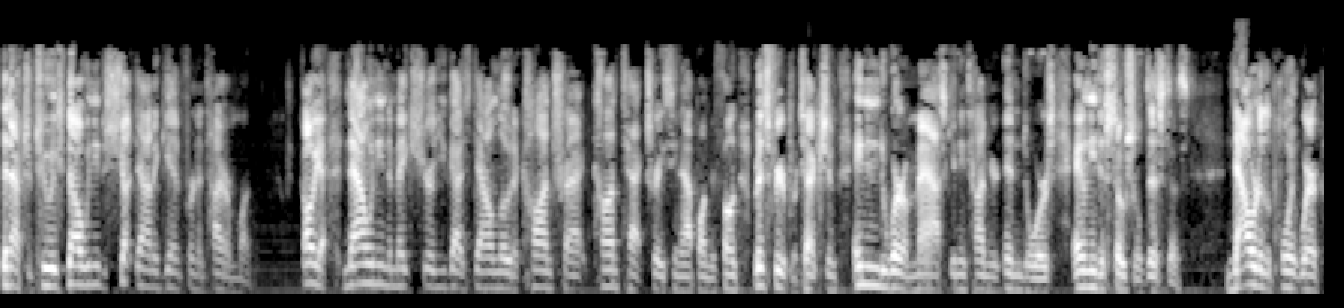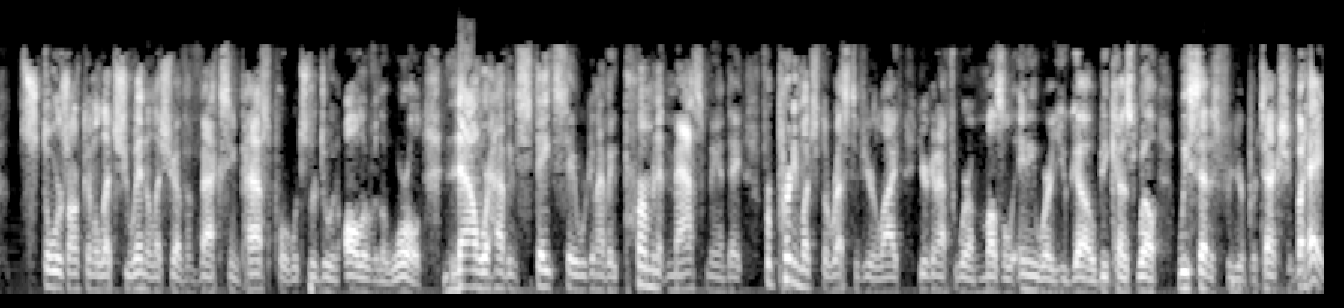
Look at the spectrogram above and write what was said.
Then after two weeks, no, we need to shut down again for an entire month. Oh yeah, now we need to make sure you guys download a contract contact tracing app on your phone, but it's for your protection. And you need to wear a mask anytime you're indoors, and we need to social distance. Now we're to the point where stores aren't going to let you in unless you have a vaccine passport, which they're doing all over the world. Now we're having states say we're going to have a permanent mask mandate for pretty much the rest of your life. You're going to have to wear a muzzle anywhere you go because, well, we said it's for your protection. But hey,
